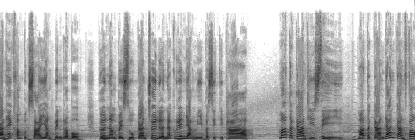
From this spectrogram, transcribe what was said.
การให้คำปรึกษาอย่างเป็นระบบ เพื่อนำไปสู่การช่วยเหลือนักเรียนอย่างมีประสิทธิภาพ มาตรการที่ 4 มาตรการด้านการเฝ้า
